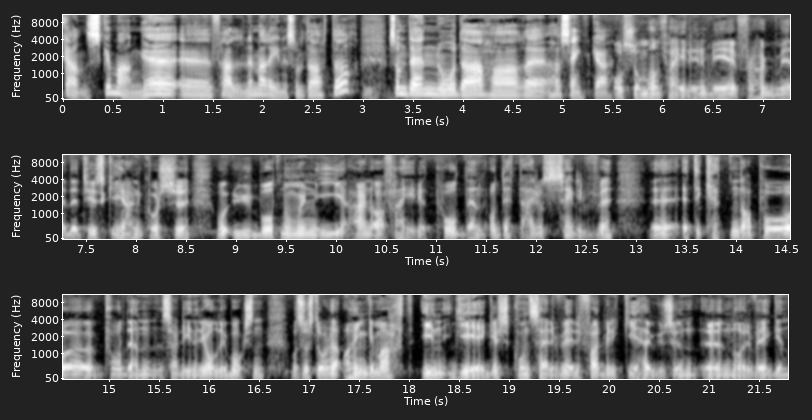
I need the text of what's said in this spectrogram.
ganske mange eh, falne marinesoldater, mm. som den nå da har, eh, har senka. Og som man feirer med flagg med det tyske jernkorset, og ubåt nummer ni er da feiret på den. Og dette er jo selve eh, etiketten da på, på den sardiner i oljeboksen. Og så står det 'Eingemacht in Jegers konserverfabrikk' i Haugesund, eh, Norwegen.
